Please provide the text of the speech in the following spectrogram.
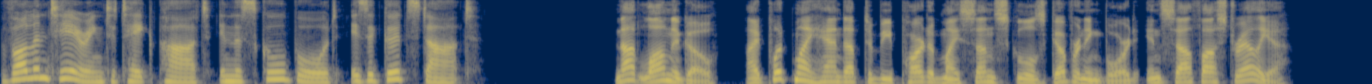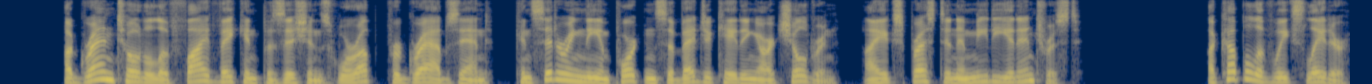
Volunteering to take part in the school board is a good start. Not long ago, I put my hand up to be part of my son's school's governing board in South Australia. A grand total of five vacant positions were up for grabs, and, considering the importance of educating our children, I expressed an immediate interest. A couple of weeks later,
